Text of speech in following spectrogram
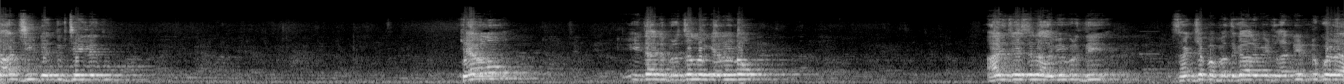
ఛార్జ్ షీట్ ఎందుకు చేయలేదు? కేవలం ఈ దాన్ని ప్రజల్లోకి వెళ్ళడం ఆయన చేసిన అభివృద్ధి సంక్షేమ పథకాలు వీటిలన్నింటినీ కూడా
